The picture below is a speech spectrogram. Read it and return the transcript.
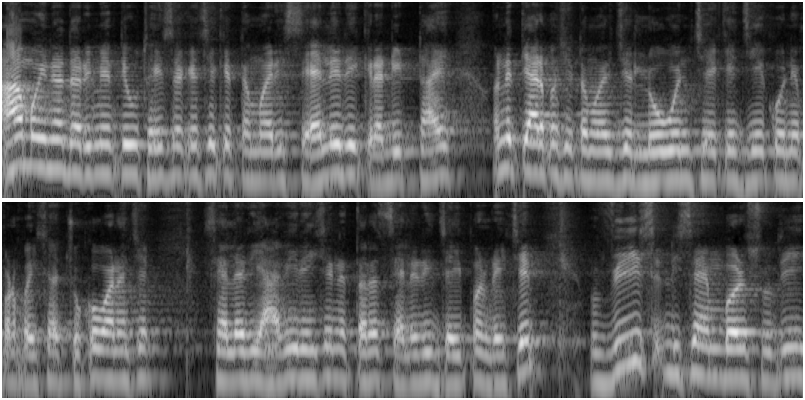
આ મહિના દરમિયાન તેવું થઈ શકે છે કે તમારી સેલેરી ક્રેડિટ થાય અને ત્યાર પછી તમારી જે લોન છે કે જે કોઈને પણ પૈસા ચૂકવવાના છે સેલેરી આવી રહી છે અને તરત સેલેરી જઈ પણ રહી છે. વીસ ડિસેમ્બર સુધી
